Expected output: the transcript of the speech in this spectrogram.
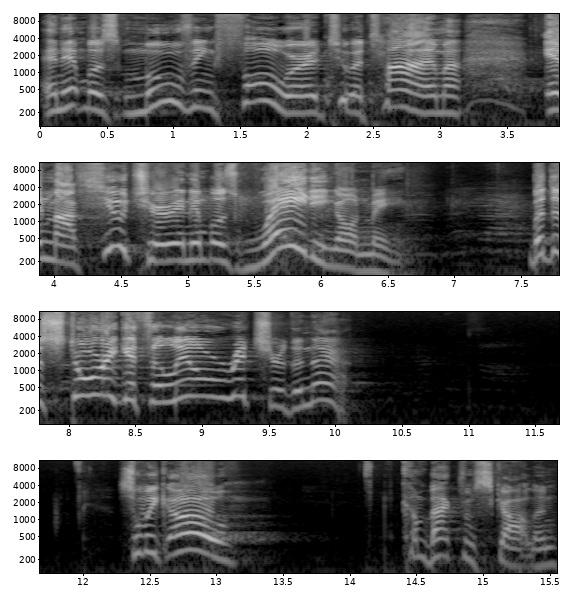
and it was moving forward to a time in my future and it was waiting on me. But the story gets a little richer than that. So we go, come back from Scotland,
